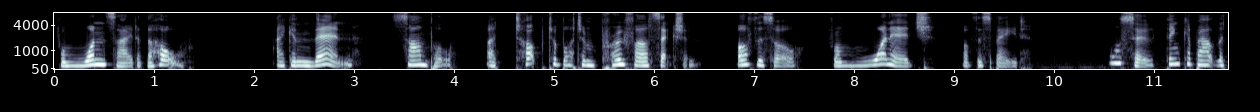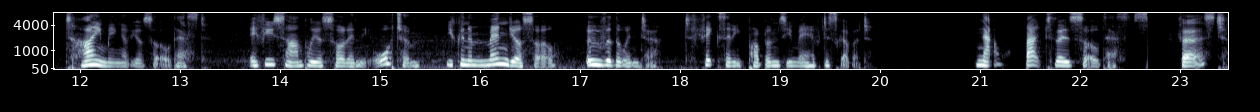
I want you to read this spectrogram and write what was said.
from one side of the hole. I can then sample a top to bottom profile section of the soil from one edge of the spade. Also, think about the timing of your soil test. If you sample your soil in the autumn, you can amend your soil over the winter to fix any problems you may have discovered. Now, back to those soil tests. First,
